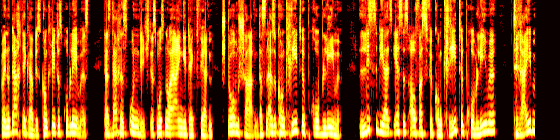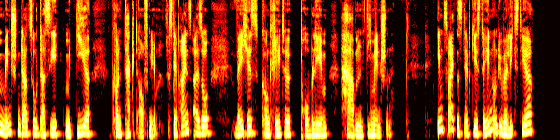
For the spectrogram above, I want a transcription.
Wenn du Dachdecker bist, konkretes Problem ist, das Dach ist undicht, es muss neu eingedeckt werden, Sturmschaden, das sind also konkrete Probleme. Liste dir als erstes auf, was für konkrete Probleme treiben Menschen dazu, dass sie mit dir Kontakt aufnehmen. Step 1 also, welches konkrete Problem haben die Menschen? Im zweiten Step gehst du hin und überlegst dir,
